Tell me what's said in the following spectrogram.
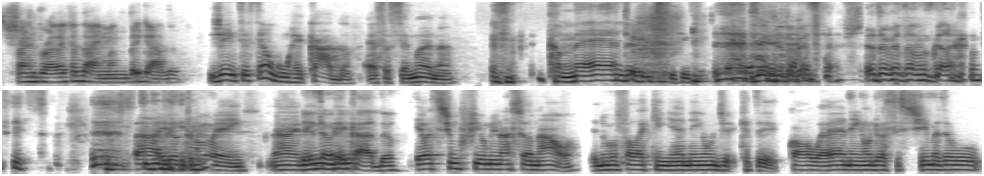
Shine Bright Like a Diamond. Obrigado. Gente, vocês têm algum recado essa semana? Commander. Gente, eu tô, com essa, eu tô com essa música na cabeça. Ah, eu bem. também. Ai, nem- Esse é o nem- recado. Eu assisti um filme nacional, eu não vou falar quem é, nem onde, quer dizer, qual é, nem onde eu assisti, mas eu,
